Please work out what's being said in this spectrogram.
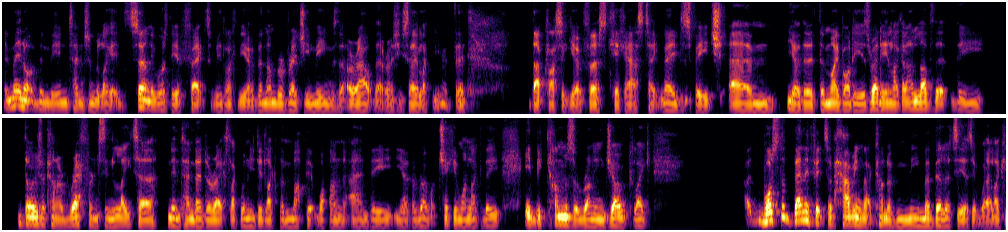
It may not have been the intention, but like it certainly was the effect. I mean, like you know, the number of Reggie memes that are out there, as you say, like you know, the, that classic, you know, first kick ass take name speech. Um, you know, the the my body is ready, and like, and I love that the those are kind of referenced in later Nintendo Directs, like when you did like the Muppet one and the you know the Robot Chicken one, like the it becomes a running joke. Like what's the benefits of having that kind of memeability as it were? Like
